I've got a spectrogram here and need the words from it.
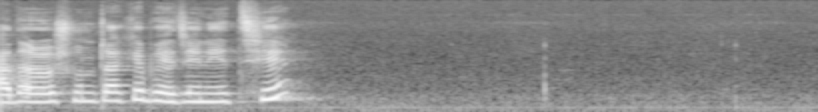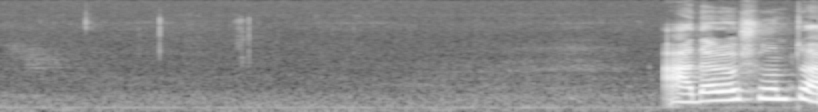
আদা রসুনটাকে ভেজে নিচ্ছি। আদা রসুনটা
